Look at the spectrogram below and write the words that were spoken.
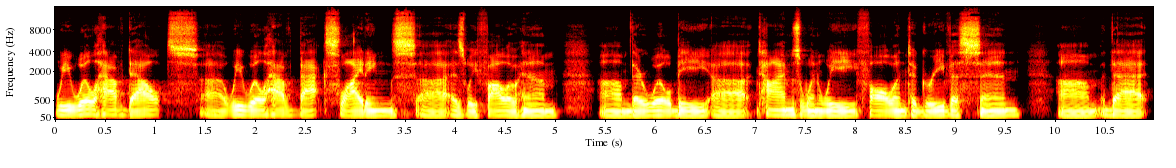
we will have doubts. Uh, we will have backslidings uh, as we follow him. Um, there will be uh, times when we fall into grievous sin um, that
